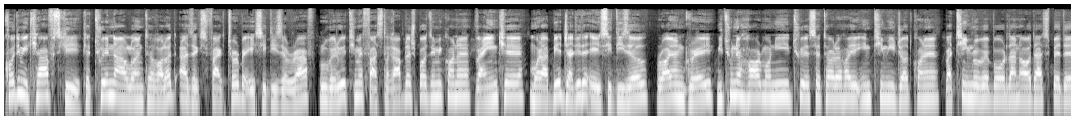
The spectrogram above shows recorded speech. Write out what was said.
کودی میکافسکی که توی نقل و انتقالات از X-Factor به AC Diesel رفت روبروی تیم فصل قبلش بازی می‌کنه و اینکه مربی جدید AC Diesel رایان گری می‌تونه هارمونی توی ستاره های این تیم ایجاد کنه و تیم رو به بردن عادت بده.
